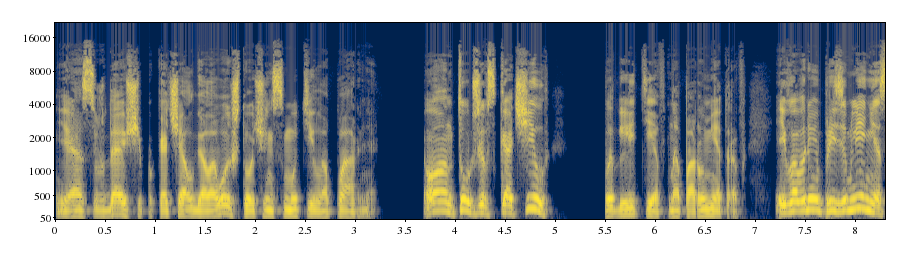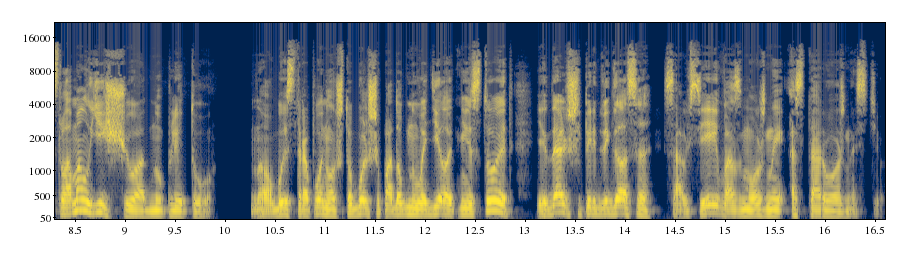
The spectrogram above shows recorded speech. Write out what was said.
Я осуждающе покачал головой, что очень смутило парня. Он тут же вскочил, подлетев на пару метров, и во время приземления сломал еще одну плиту но быстро понял, что больше подобного делать не стоит, и дальше передвигался со всей возможной осторожностью,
